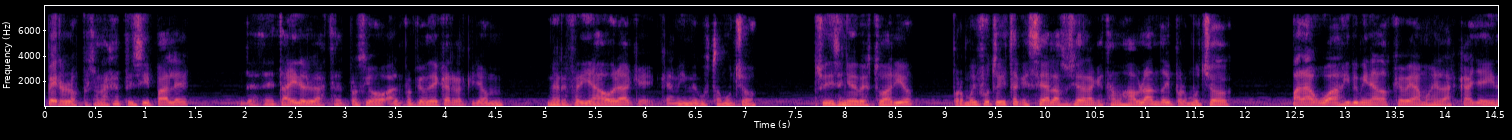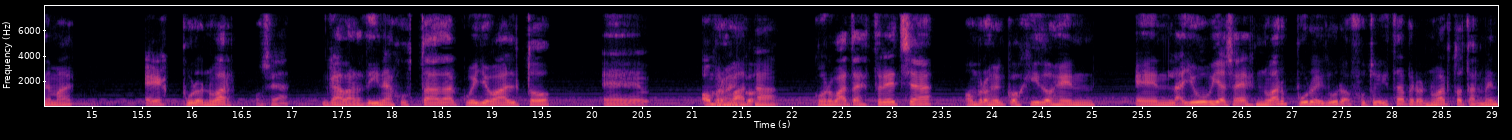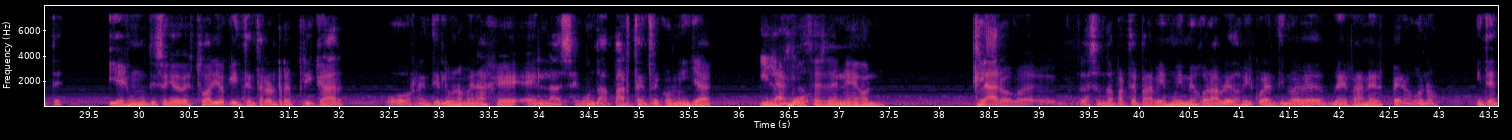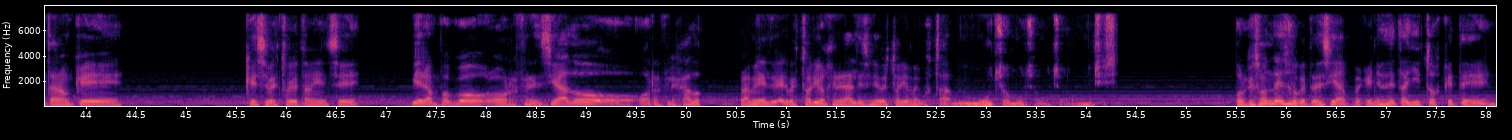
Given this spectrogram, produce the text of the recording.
Pero los personajes principales, desde Tyrell hasta el propio, al propio Deckard, al que yo me refería ahora, que, a mí me gusta mucho su diseño de vestuario, por muy futurista que sea la sociedad de la que estamos hablando y por muchos paraguas iluminados que veamos en las calles y demás, es puro noir. O sea, gabardina ajustada, cuello alto, eh, hombros corbata. corbata estrecha, hombros encogidos en, en la lluvia, o sea, es noir puro y duro, futurista, pero noir totalmente. Y es un diseño de vestuario que intentaron replicar o rendirle un homenaje en la segunda parte, entre comillas. Y las luces de neón. Claro, eh, la segunda parte para mí es muy mejorable, 2049 Blade Runner, pero bueno, intentaron que, que ese vestuario también se, viera un poco referenciado o, reflejado. Para mí el, vestuario en general, el diseño de vestuario me gusta mucho, mucho, mucho, muchísimo. Porque son de eso lo que te decía, pequeños detallitos que te,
